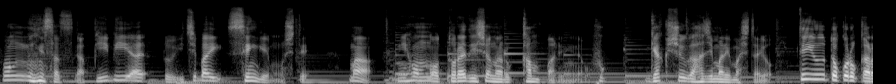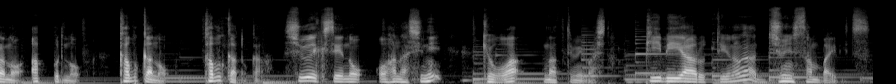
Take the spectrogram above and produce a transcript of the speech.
本印刷が PBR1 倍宣言をして、まあ、日本のトラディショナルカンパニーの逆襲が始まりましたよっていうところからのアップルの株価の株価とか収益性のお話に今日はなってみました。PBR っていうのが純資産倍率。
